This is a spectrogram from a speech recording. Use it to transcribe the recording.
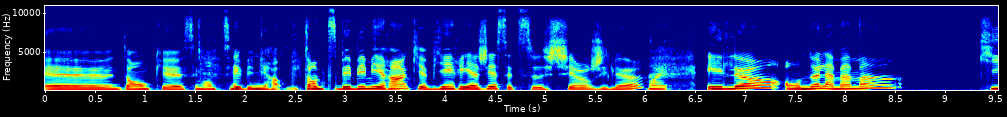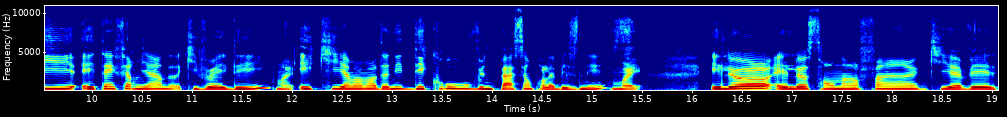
Euh, donc, euh, c'est mon petit bébé miracle. Ton petit bébé miracle qui a bien réagi à cette chirurgie-là. Ouais. Et là, on a la maman qui est infirmière, qui veut aider Ouais. et qui, à un moment donné, découvre une passion pour la business. Et là, elle a son enfant qui avait,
